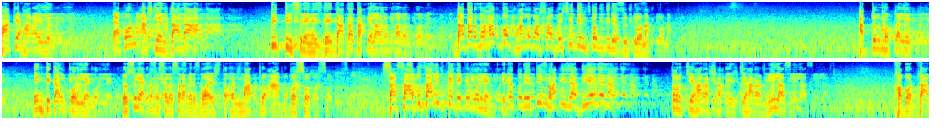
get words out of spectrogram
মাকে হারাইলেন, এখন আসলেন দাদার প্রীতি স্নেহ যে দাদা তাকে লালন পালন করবেন। দাদার মহাব্বত, ভালোবাসাও বেশি দিন তকদিরে জুটলো না। আব্দুল মোত্তালিব ইন্তিকাল করলেন। রসুল আকরাম সাল্লামের বয়স তখন মাত্র আট বছর। চাচা আবু তালিবকে ডেকে বললেন এটা তোর এতিম ভাতিজা দিয়ে গেলাম। তোর চেহারার সাথে চেহারার মিল আছে। খবরদার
